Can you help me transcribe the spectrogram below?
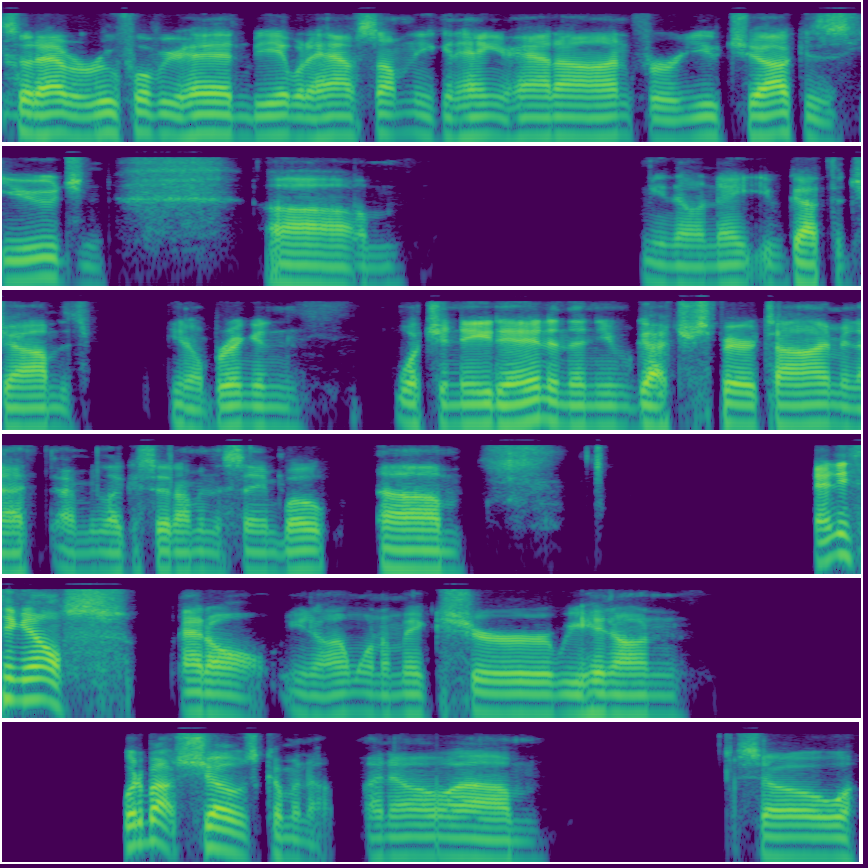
so to have a roof over your head and be able to have something you can hang your hat on for you, Chuck, is huge. And um, you know, Nate, you've got the job that's you know bringing what you need in, and then you've got your spare time. And I, I mean, like I said, I'm in the same boat. Um, anything else at all? You know, I want to make sure we hit on. What about shows coming up? I know. Um, so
